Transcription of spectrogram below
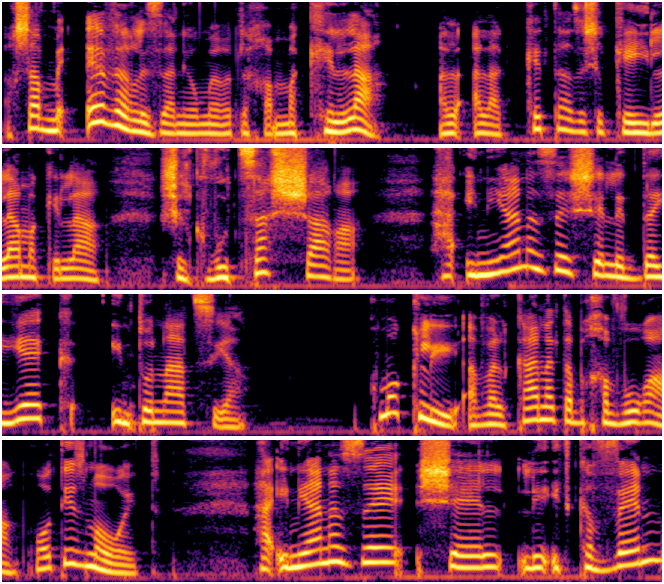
עכשיו, מעבר לזה, אני אומרת לך, מקהלה, על, על הקטע הזה של קהילה מקהלה, של קבוצה שרה, העניין הזה של לדייק אינטונציה, כמו כלי, אבל כאן אתה בחבורה, כמו תזמורת. העניין הזה של להתכוון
